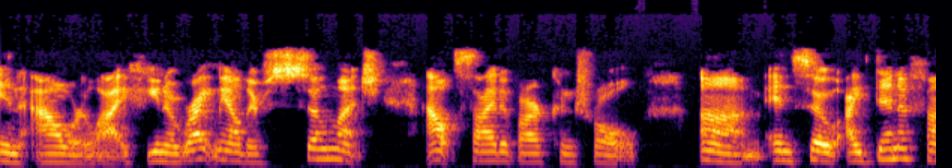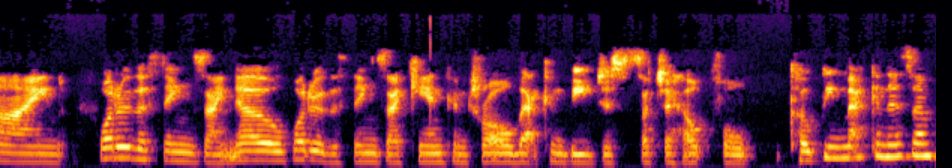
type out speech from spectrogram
in our life. You know, right now there's so much outside of our control. Um, and so identifying what are the things I know, what are the things I can control, that can be just such a helpful coping mechanism.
